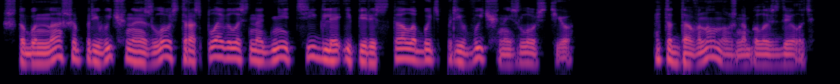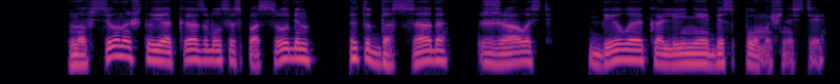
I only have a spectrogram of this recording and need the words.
чтобы наша привычная злость расплавилась на дне тигля и перестала быть привычной злостью. Это давно нужно было сделать. Но все, на что я оказывался способен, это досада, жалость, белое коление беспомощности.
